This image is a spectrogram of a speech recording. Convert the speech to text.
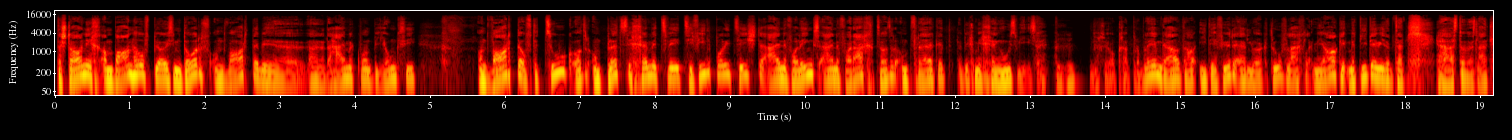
da stehe ich am Bahnhof bei uns im Dorf und warte, bin äh, daheim gewohnt, bin jung gewesen, und warte auf den Zug, oder? Und plötzlich kommen zwei Zivilpolizisten, einer von links, einer von rechts, oder? Und fragen, ob ich mich ausweisen kann. Mhm. Ich so, ja, kein Problem, gell? Da, Idee führen. Er schaut drauf, lächelt mich an, gibt mir die Idee wieder und sagt, ja, es tut uns leid.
